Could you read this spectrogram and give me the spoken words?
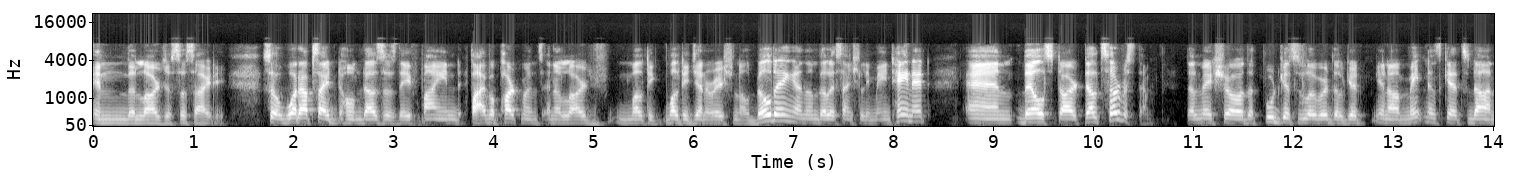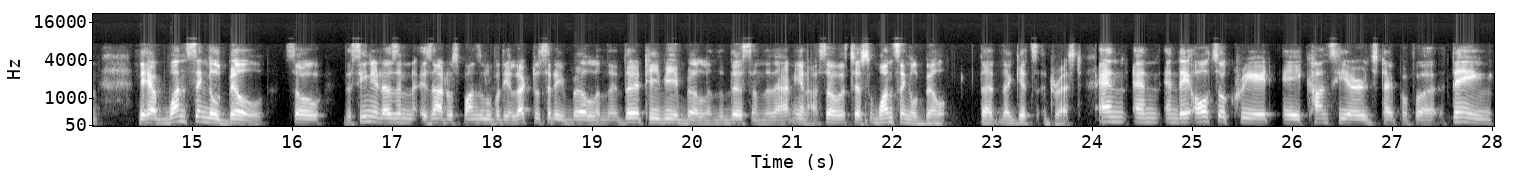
in the larger society. So what Upside Home does is they find five apartments in a large multi multi generational building, and then they'll essentially maintain it, and they'll start they'll service them. They'll make sure that food gets delivered. They'll get you know maintenance gets done. They have one single bill so the senior doesn't is not responsible for the electricity bill and the, the TV bill and the this and the that, you know. So it's just one single bill that, that gets addressed. And and and they also create a concierge type of a thing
